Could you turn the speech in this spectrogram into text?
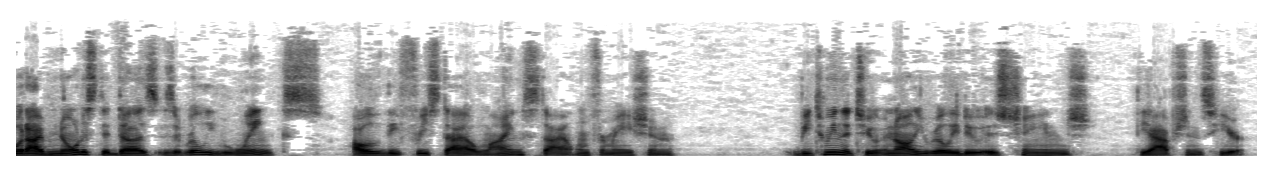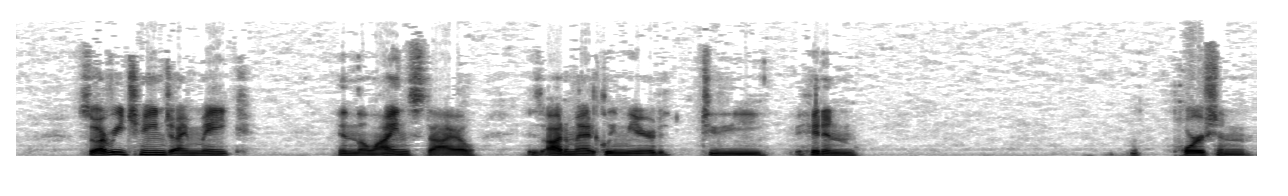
what I've noticed it does is it really links all of the freestyle line style information between the two and all you really do is change the options here. So every change I make in the line style is automatically mirrored to the hidden portion,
